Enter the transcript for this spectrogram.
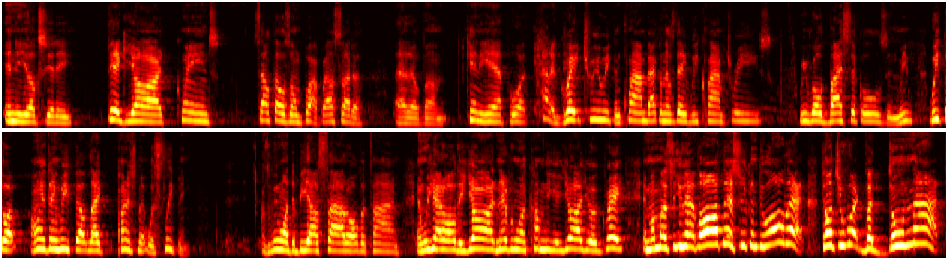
in New York City, big yard, Queens, South Ozone Park, right outside of, out of um, Kennedy Airport. Had a great tree we can climb. Back in those days, we climbed trees. We rode bicycles, and we, we thought only thing we felt like punishment was sleeping. Because we wanted to be outside all the time. And we had all the yard, and everyone come to your yard, you're great. And my mother said, You have all this, you can do all that. Don't you work, but do not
